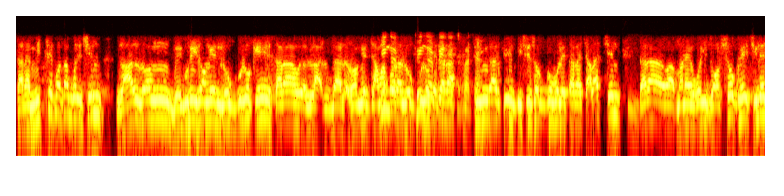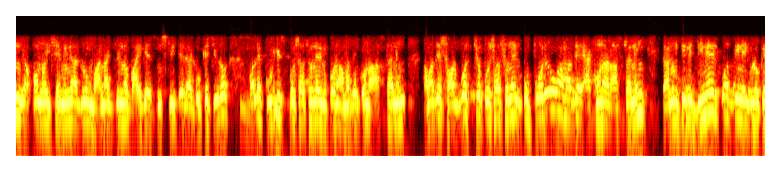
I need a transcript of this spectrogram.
তারা মিথ্যে কথা বলছেন লাল রং বেগুনি রঙের লোকগুলোকে তারা রঙের জামা পরা লোকগুলোকে তারা expert, হ্যাঁ। ফিঙ্গারপ্রিন্ট বিশেষজ্ঞ বলে তারা চালাচ্ছেন। তারা মানে ওই দর্শক হয়েছিলেন যখন ওই সেমিনার রুম ভাঙার জন্য বাইরে দুষ্কৃতীরা ঢুকেছিল। ফলে পুলিশ প্রশাসনের উপর আমাদের কোনো আস্থা নেই। আমাদের সর্বোচ্চ প্রশাসনের উপরেও আমাদের এখন আর আস্থা নেই। কারণ তিনি দিনের পর দিন এগুলোকে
